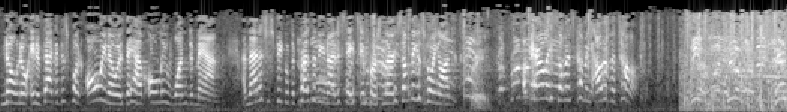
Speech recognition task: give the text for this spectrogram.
No, no, and in fact, at this point, all we know is they have only one demand, and that is to speak with the President of the United States in person. Larry, something is going on. Great. Apparently, someone is coming out of the tunnel. Set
